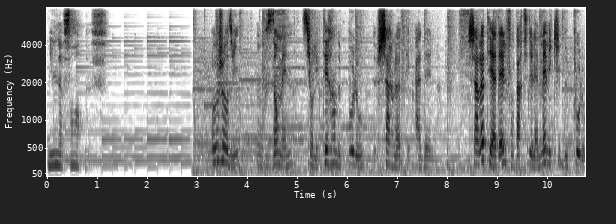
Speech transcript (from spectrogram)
1929. Aujourd'hui, on vous emmène sur les terrains de polo de Charlotte et Adèle. Charlotte et Adèle font partie de la même équipe de polo,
